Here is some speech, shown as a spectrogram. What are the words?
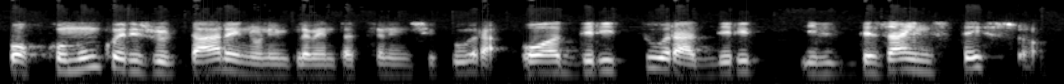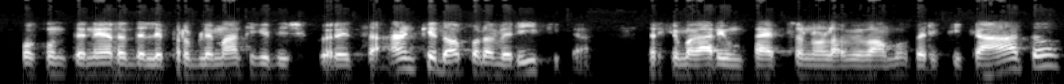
può comunque risultare in un'implementazione insicura o addirittura addir- il design stesso può contenere delle problematiche di sicurezza anche dopo la verifica, perché magari un pezzo non l'avevamo verificato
